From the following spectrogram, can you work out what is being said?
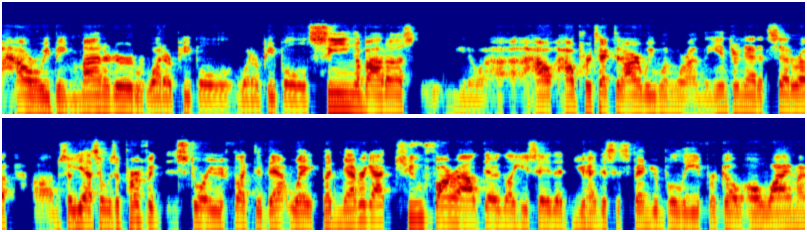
how are we being monitored? What are people what are people seeing about us? You know, uh, how how protected are we when we're on the internet, etc. Um, so yes, it was a perfect story reflected that way, but never got too far out there, like you say that you had to suspend your belief or go, oh, why am I,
